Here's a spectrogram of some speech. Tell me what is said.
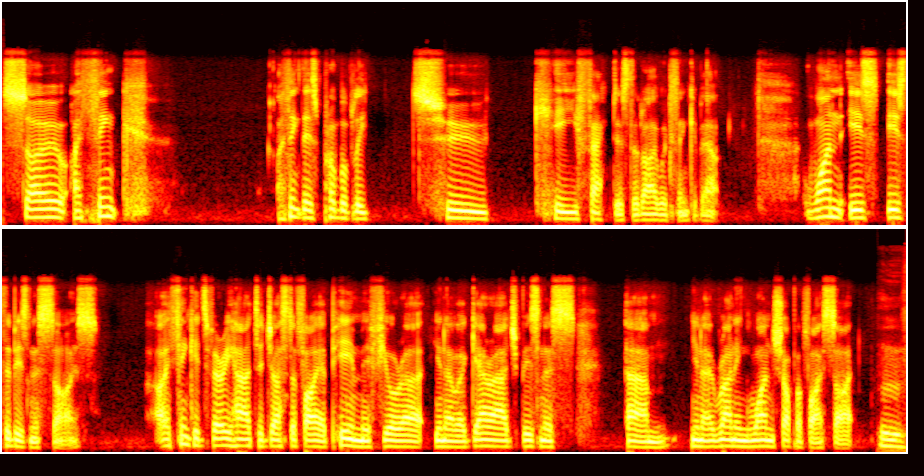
So I think I think there's probably two key factors that I would think about. One is is the business size. I think it's very hard to justify a PIM if you're a you know a garage business, um, you know, running one Shopify site. Mm.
